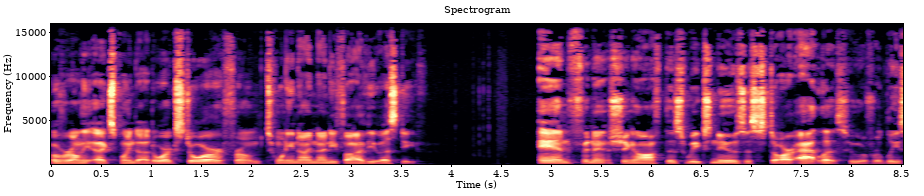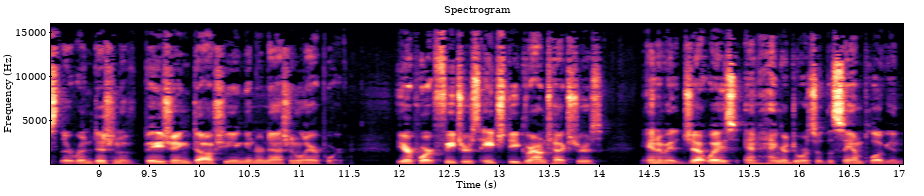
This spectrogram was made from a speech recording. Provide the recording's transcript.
over on the xplane.org store from $29.95 USD. And finishing off this week's news is Star Atlas, who have released their rendition of Beijing Daxing International Airport. The airport features HD ground textures, animated jetways, and hangar doors with the SAM plugin,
